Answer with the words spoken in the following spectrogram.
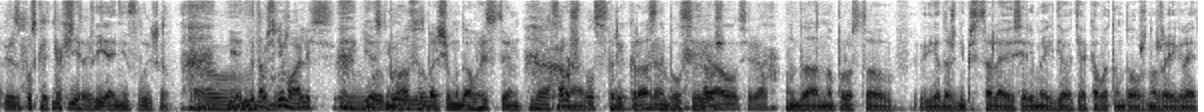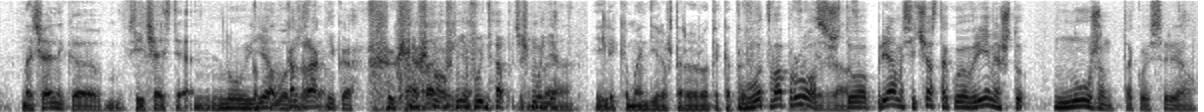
перезапускать? Как считаете? Нет, я не слышал. А, вы там снимались. Я снимался с большим удовольствием. Да, хороший А, был Прекрасный был сериал. Был сериал. Да, но просто я даже не представляю, если ремейк делать, я кого там должен уже играть? Начальника всей части? Ну, Ну, я Контрактника. какого-нибудь, да, почему Да. нет? Или командира второй роты, который Вот вопрос, задержался. что прямо сейчас такое время, что нужен такой сериал.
